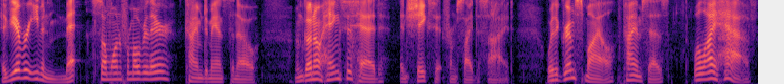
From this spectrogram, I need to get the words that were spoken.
Have you ever even met someone from over there? Kaim demands to know. Unguno hangs his head and shakes it from side to side. With a grim smile, Kaim says, well, I have.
